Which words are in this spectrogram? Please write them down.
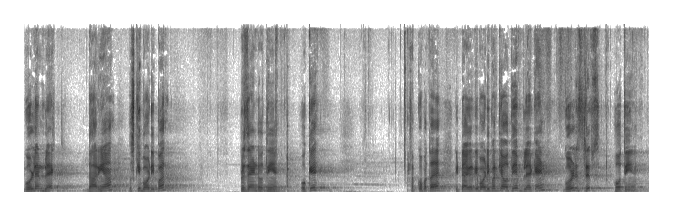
गोल्ड एंड ब्लैक धारियाँ उसकी बॉडी पर प्रेजेंट होती हैं ओके सबको पता है कि टाइगर की बॉडी पर क्या होती हैं? ब्लैक एंड गोल्ड स्ट्रिप्स होती हैं।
